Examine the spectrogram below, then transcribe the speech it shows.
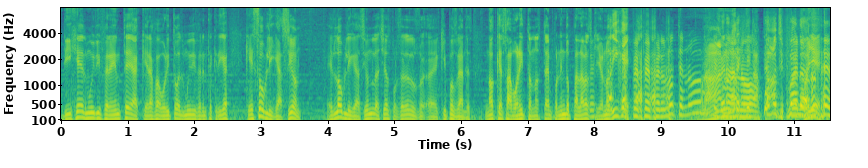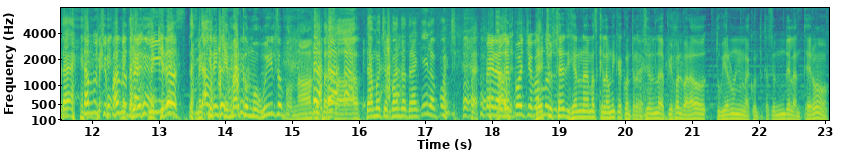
dije es muy diferente a que era favorito, es muy diferente que diga que es obligación. Es la obligación de las Chivas por ser de los eh, equipos grandes. No que es favorito, no están poniendo palabras que yo no dije. Pero, pero, pero no te no. No, no, no. Estamos chupando. Oye, no te- estamos chupando ¿Me quieren, me, quieren, tranquilos. me quieren quemar como Wilson? Pues no, ¿qué pasó? Estamos chupando tranquilo, Poncho. Pero No, de Poncho, de vamos. hecho, ustedes dijeron nada más que la única contratación es la de Piojo Alvarado. Tuvieron la contratación de un delantero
